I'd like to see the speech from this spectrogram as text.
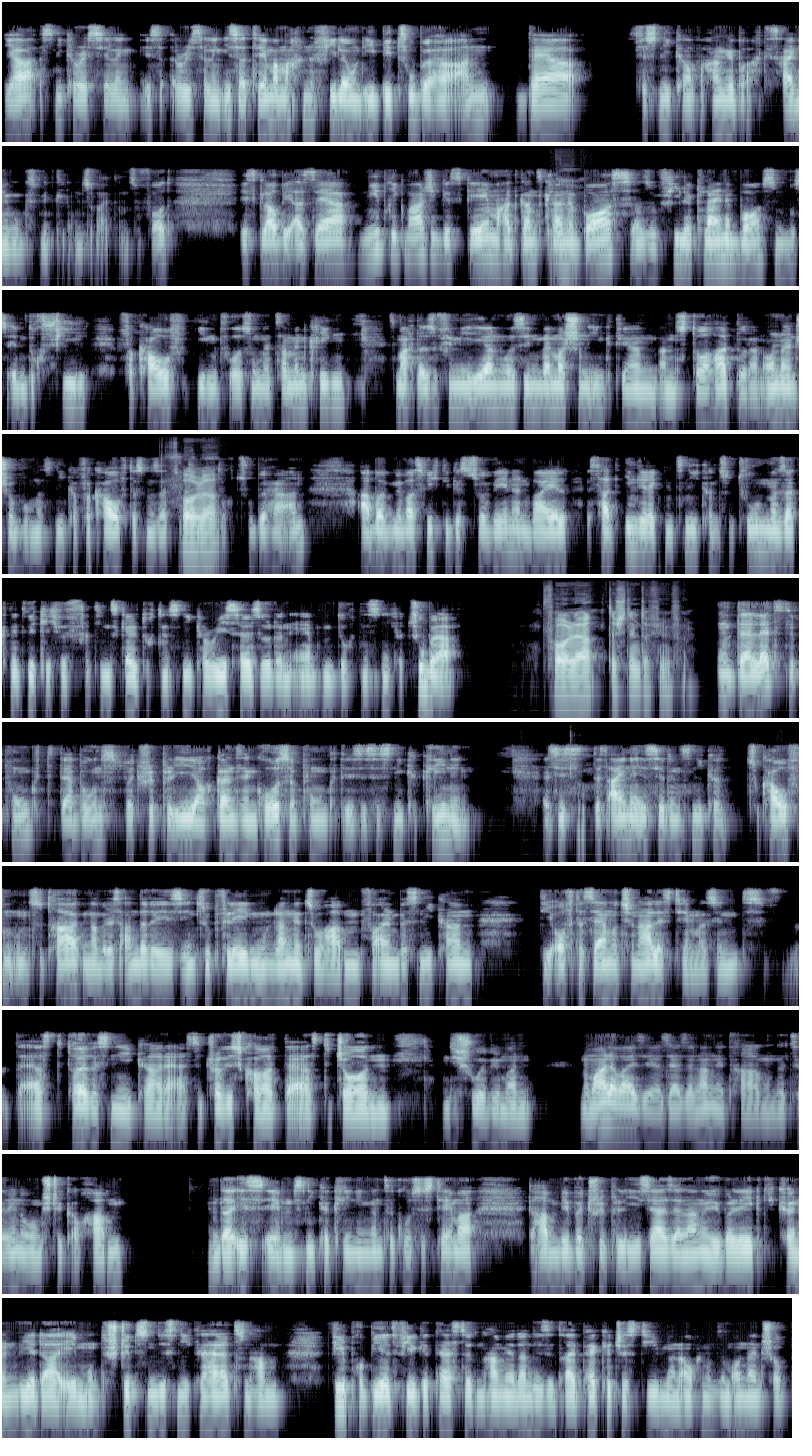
ja, Sneaker Reselling ist, Reselling ist ein Thema, machen viele und ich biete Zubehör an, der für Sneaker einfach angebracht ist, Reinigungsmittel und so weiter und so fort. Ist, glaube ich, ein sehr niedrigmargiges Game, hat ganz kleine Ja. Boss, also viele kleine Boss und muss eben durch viel Verkauf irgendwo Summe zusammenkriegen. Es macht also für mich eher nur Sinn, wenn man schon irgendwie einen, einen Store hat oder einen Online-Shop, wo man Sneaker verkauft, dass man sagt, Voll, ja. durch Zubehör an. Aber mir war es wichtig, es zu erwähnen, weil es hat indirekt mit Sneakern zu tun. Man sagt nicht wirklich, wir verdienen Geld durch den Sneaker Resales oder eben durch den Sneaker Zubehör. Voll, ja, das stimmt auf jeden Fall. Und der letzte Punkt, der bei uns bei Triple E auch ganz ein großer Punkt ist, ist das Sneaker Cleaning. Es ist, das eine ist ja den Sneaker zu kaufen und zu tragen, aber das andere ist ihn zu pflegen und lange zu haben. Vor allem bei Sneakern, die oft ein sehr emotionales Thema sind. Der erste teure Sneaker, der erste Travis Scott, der erste Jordan. Und die Schuhe will man normalerweise ja sehr, sehr lange tragen und als Erinnerungsstück auch haben. Und da ist eben Sneaker Cleaning ganz ein großes Thema. Da haben wir bei Triple E sehr, sehr lange überlegt, wie können wir da eben unterstützen, die Sneakerheads und haben viel probiert, viel getestet und haben ja dann diese drei Packages, die man auch in unserem Online-Shop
